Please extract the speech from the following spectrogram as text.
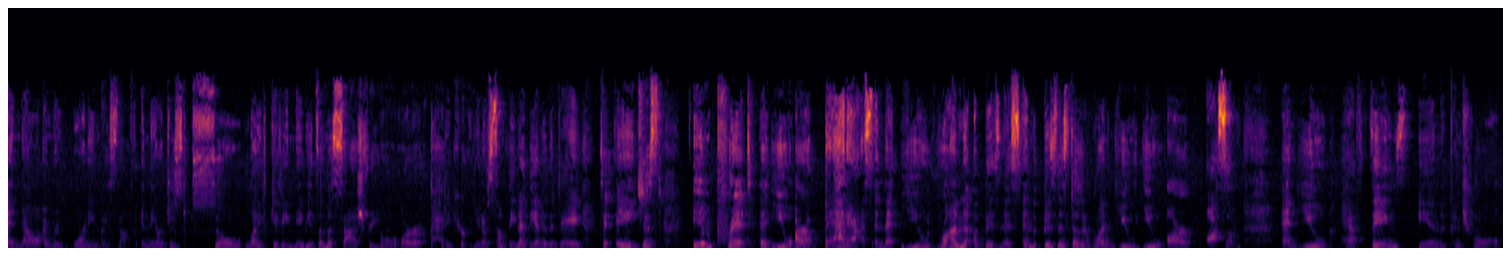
And now I'm rewarding myself, and they are just so life giving. Maybe it's a massage for you or a pedicure, you know, something at the end of the day to A, just imprint that you are a badass and that you run a business and the business doesn't run you. You are awesome and you have things in control.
